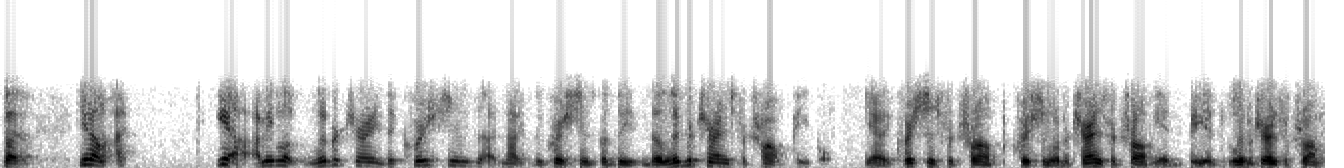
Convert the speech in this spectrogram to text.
but you know, I, yeah, I mean, look, libertarians, the Christians, uh, not the Christians, but the the libertarians for Trump people. Yeah, Christians for Trump, Christian libertarians for Trump, you had, you had libertarians for Trump.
